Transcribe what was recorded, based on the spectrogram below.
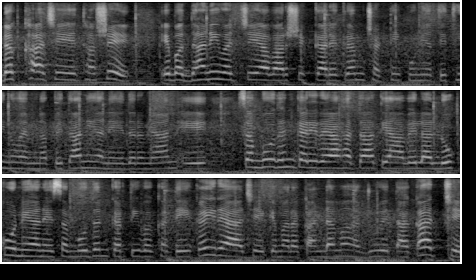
ડખ્ખા છે એ થશે. એ બધાની વચ્ચે આ વાર્ષિક કાર્યક્રમ છઠ્ઠી પુણ્યતિથિનો એમના પિતાની અને એ દરમિયાન એ સંબોધન કરી રહ્યા હતા. ત્યાં આવેલા લોકોને અને સંબોધન કરતી વખતે એ કહી રહ્યા છે કે મારા કાંડામાં હજુ એ તાકાત છે.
